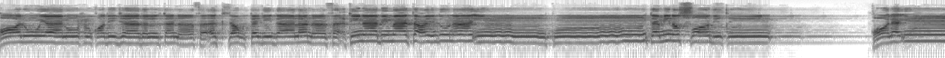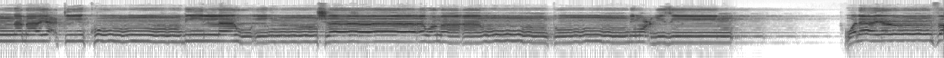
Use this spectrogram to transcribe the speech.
قالوا يا نوح قد جادلتنا فأكثرت جدالنا فأتنا بما تعدنا إن كنت من الصادقين. قال إنما يأتيكم به الله إن شاء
